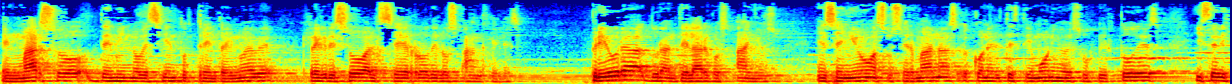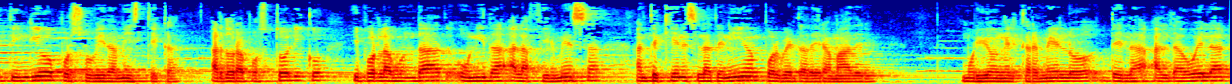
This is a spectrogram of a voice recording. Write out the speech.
En marzo de 1939 regresó al Cerro de los Ángeles. Priora durante largos años, enseñó a sus hermanas con el testimonio de sus virtudes y se distinguió por su vida mística, ardor apostólico y por la bondad unida a la firmeza ante quienes la tenían por verdadera madre. Murió en el Carmelo de la Aldahuela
